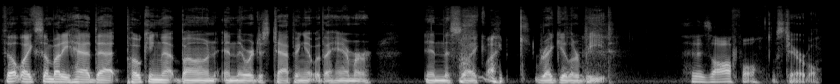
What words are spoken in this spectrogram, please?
Felt like somebody had that poking that bone and they were just tapping it with a hammer in this oh like oh regular beat. That is awful. It was terrible.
